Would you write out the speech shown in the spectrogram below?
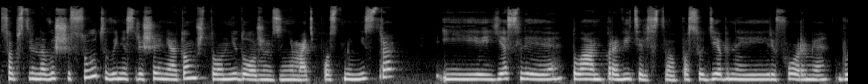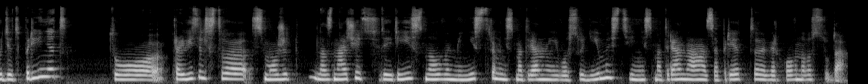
Собственно, Высший суд вынес решение о том, что он не должен занимать пост министра, и если план правительства по судебной реформе будет принят, то правительство сможет назначить Дери снова министром, несмотря на его судимость и несмотря на запрет Верховного суда.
